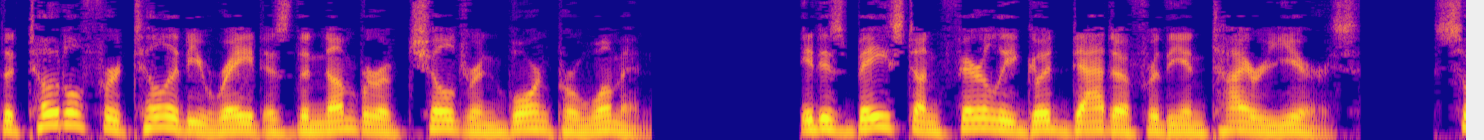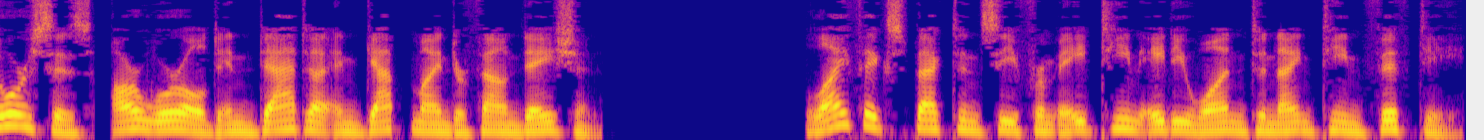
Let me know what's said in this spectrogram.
The total fertility rate is the number of children born per woman. It is based on fairly good data for the entire years. Sources, Our World in Data and Gapminder Foundation. Life expectancy from 1881 to 1950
